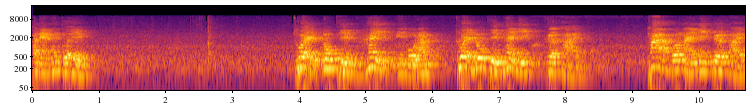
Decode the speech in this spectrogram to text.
คะแนนให้ตัวเอง ช่วยลูกทีมให้มีโบนัสช่วยลูกทีมให้มีเครือข่าย ถ้าคนไหนมีเครือข่ายใน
